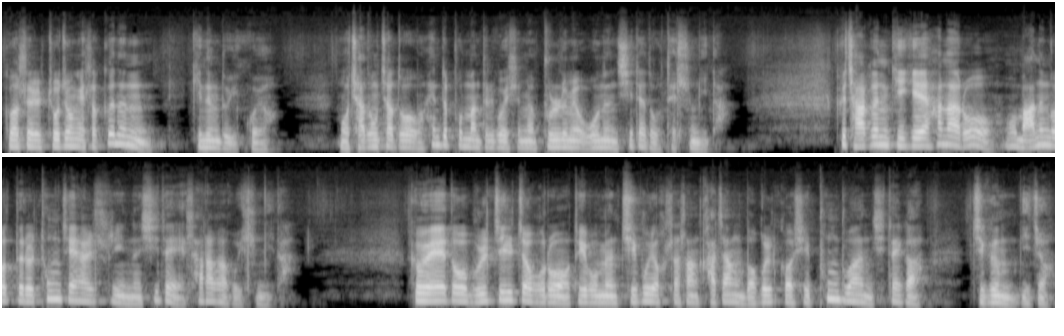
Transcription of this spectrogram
그것을 조종해서 끄는 기능도 있고요. 뭐 자동차도 핸드폰만 들고 있으면 부르면 오는 시대도 됐습니다. 그 작은 기계 하나로 많은 것들을 통제할 수 있는 시대에 살아가고 있습니다. 그 외에도 물질적으로 어떻게 보면 지구 역사상 가장 먹을 것이 풍부한 시대가 지금이죠.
